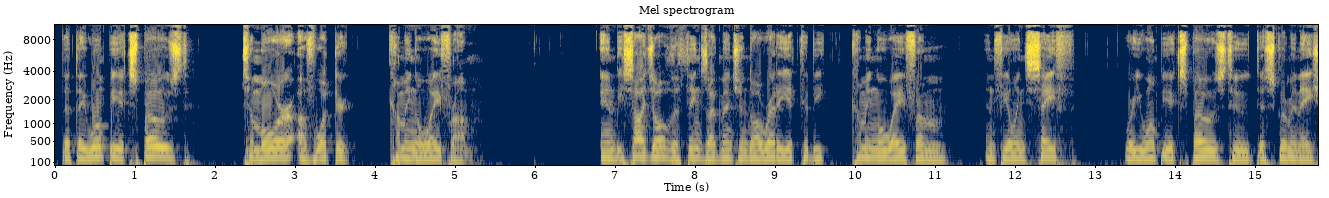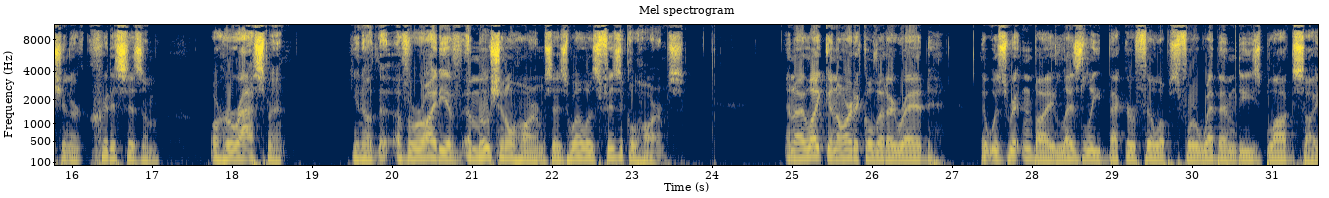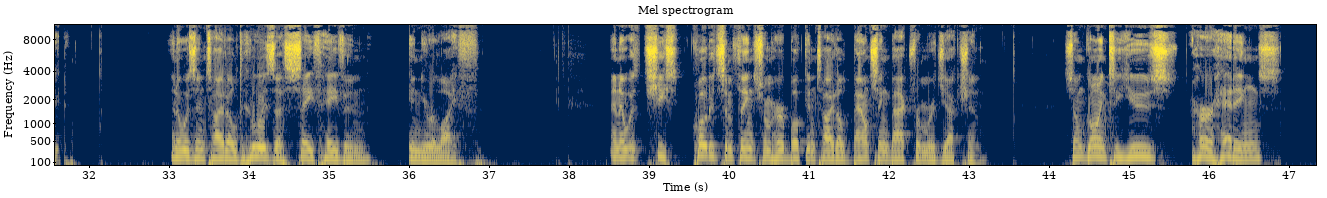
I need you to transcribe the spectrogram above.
that they won't be exposed to more of what they're coming away from. And besides all the things I've mentioned already, it could be coming away from and feeling safe where you won't be exposed to discrimination or criticism or harassment. You know, the, a variety of emotional harms as well as physical harms. And I like an article that I read that was written by Leslie Becker Phelps for WebMD's blog site. And it was entitled, Who is a Safe Haven in Your Life? And it was she quoted some things from her book entitled Bouncing Back from Rejection. So I'm going to use her headings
